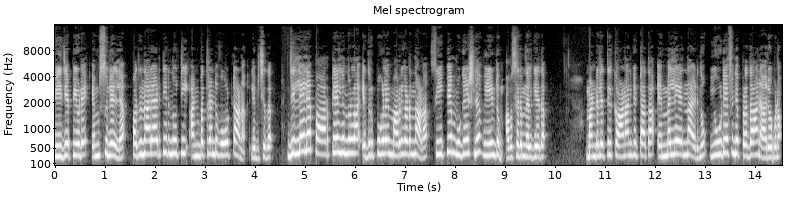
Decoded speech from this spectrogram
ബി ജെ പിയുടെ എം സുനിലിന് പതിനാലായിരത്തി ഇരുന്നൂറ്റി അൻപത്തിരണ്ട് വോട്ടാണ് ലഭിച്ചത്. ജില്ലയിലെ പാർട്ടിയിൽ നിന്നുള്ള എതിർപ്പുകളെ മറികടന്നാണ് സി പി എം മുകേഷിന് വീണ്ടും അവസരം നൽകിയത്. മണ്ഡലത്തിൽ കാണാൻ കിട്ടാത്ത എം എൽ എ എന്നായിരുന്നു യു ഡി എഫിന്റെ പ്രധാന ആരോപണം.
